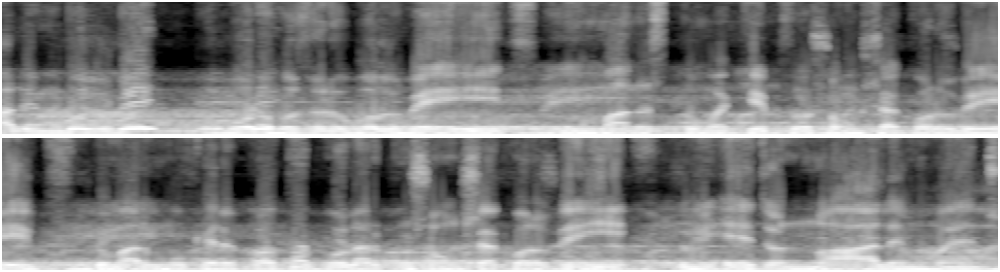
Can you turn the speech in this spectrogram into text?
আলেম বলবে, বড় হুজুর বলবে, মানুষ তোমাকে প্রশংসা করবে, তোমার মুখের কথা বলার প্রশংসা করবে। তুমি এজন্য আলেম হয়েছ।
